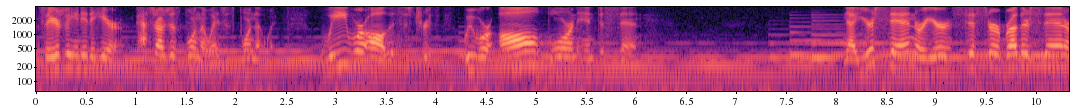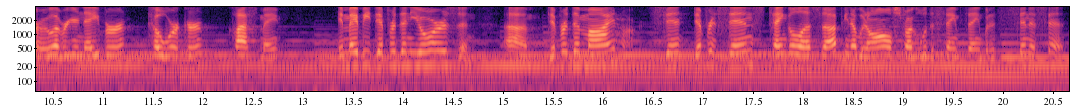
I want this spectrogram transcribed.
so here's what you need to hear. Pastor, I was just born that way. I was just born that way. We were all, this is truth, we were all born into sin. Now, your sin or your sister or brother's sin or whoever your neighbor, coworker, classmate, it may be different than yours and um, different than mine. Sin, different sins tangle us up. You know, we don't all struggle with the same thing, but it's sin is sin.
